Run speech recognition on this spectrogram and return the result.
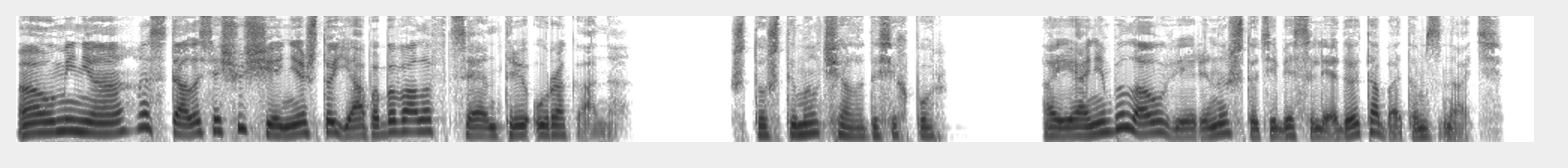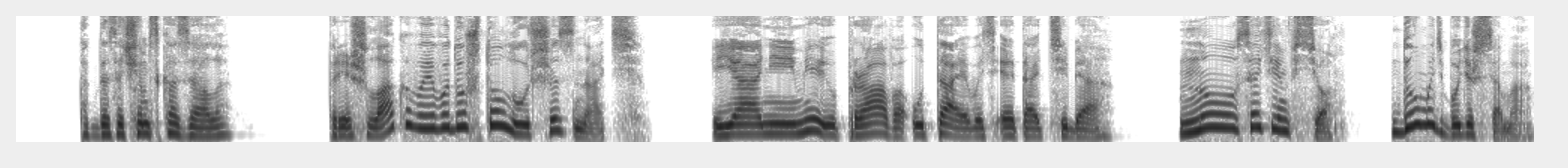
А у меня осталось ощущение, что я побывала в центре урагана. Что ж ты молчала до сих пор? А я не была уверена, что тебе следует об этом знать. Тогда зачем сказала? Пришла к выводу, что лучше знать. Я не имею права утаивать это от тебя. Ну, с этим все. Думать будешь сама.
